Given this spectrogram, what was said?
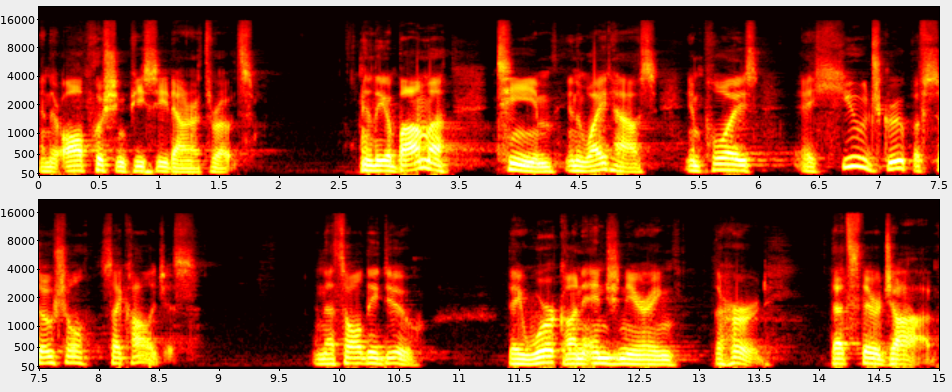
And, they're all pushing PC down our throats. And the Obama team in the White House employs a huge group of social psychologists. And that's all they do. They work on engineering the herd. That's their job.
